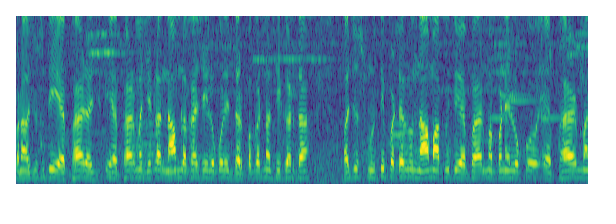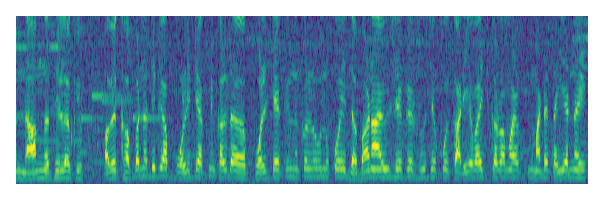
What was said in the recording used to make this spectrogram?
પણ હજુ સુધી એફઆઈઆર એફઆઈઆરમાં જેટલા નામ લખાય છે એ લોકોની ધરપકડ નથી કરતા. હજુ સ્મૃતિ પટેલનું નામ આપ્યું હતું એફઆઈઆરમાં પણ એ લોકો એફઆઈઆરમાં નામ નથી લખ્યું. હવે ખબર નથી કે આ પોલિટેકનિકલ પોલિટેકનિકલનું કોઈ દબાણ આવ્યું છે કે શું છે? કોઈ કાર્યવાહી કરવા માટે તૈયાર નહીં.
